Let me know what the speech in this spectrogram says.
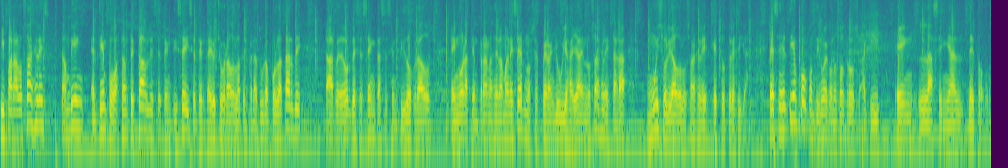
Y para Los Ángeles, también el tiempo bastante estable, 76, 78 grados la temperatura por la tarde, alrededor de 60, 62 grados en horas tempranas del amanecer. Nos esperan lluvias allá en Los Ángeles. Estará muy soleado Los Ángeles estos tres días. Ese es el tiempo. Continúe con nosotros aquí en La Señal de Todos.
